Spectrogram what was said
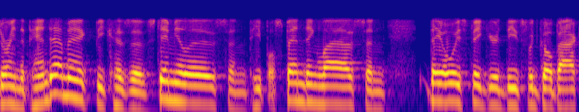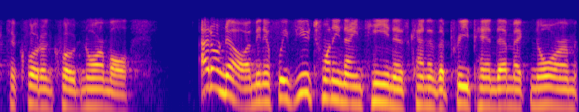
during the pandemic because of stimulus and people spending less, and they always figured these would go back to quote unquote normal. I don't know. I mean, if we view 2019 as kind of the pre pandemic norm,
